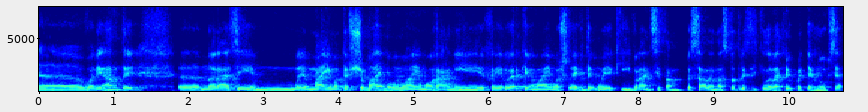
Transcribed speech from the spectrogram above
Е, варіанти Е, наразі ми маємо те, що маємо. Ми маємо гарні феєрверки. Ми маємо шлейф диму, який вранці там писали на 130 кілометрів. Протягнувся.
